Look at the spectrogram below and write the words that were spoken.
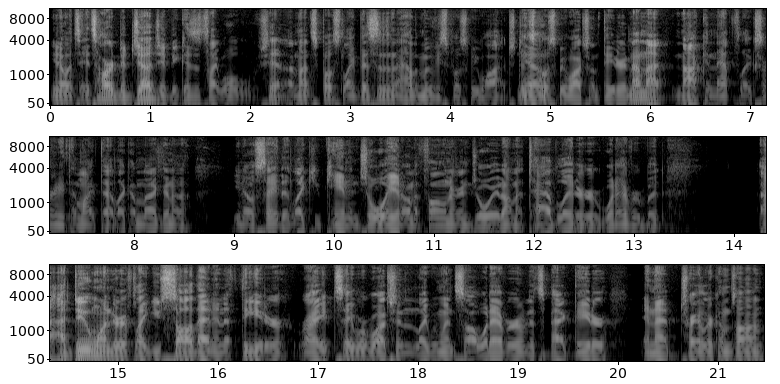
you know, it's it's hard to judge it because it's like, well, shit, I'm not supposed to like this. Isn't how the movie's supposed to be watched. It's Yeah. supposed to be watched on theater, and I'm not knocking Netflix or anything like that. Like, I'm not gonna, you know, say that like you can't enjoy it on a phone or enjoy it on a tablet or whatever, but. I I do wonder if like you saw that in a theater, right? Say we're watching like we went and saw whatever and it's a packed theater and that trailer comes on.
